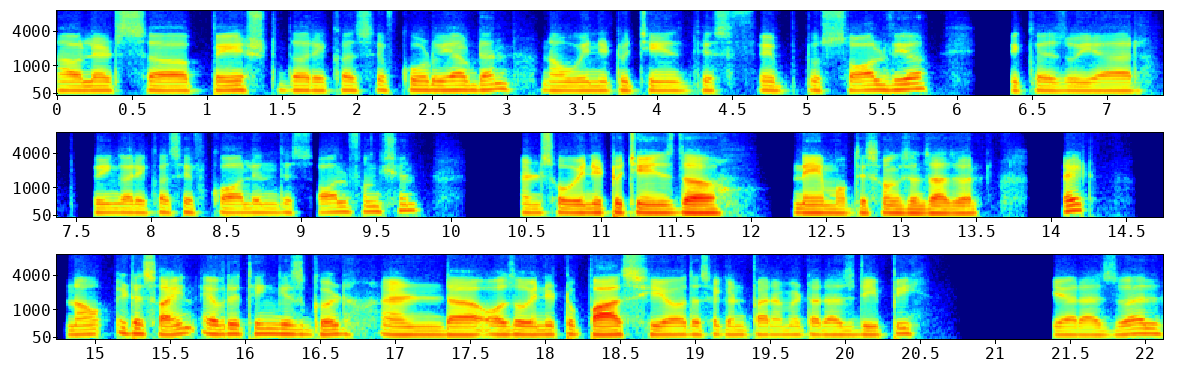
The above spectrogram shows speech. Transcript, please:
now let's uh, paste the recursive code we have done. Now we need to change this fib to solve here because we are doing a recursive call in this solve function. And so we need to change the name of these functions as well right? Now it is fine. Everything is good. And uh, also we need to pass here the second parameter as dp here as well.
